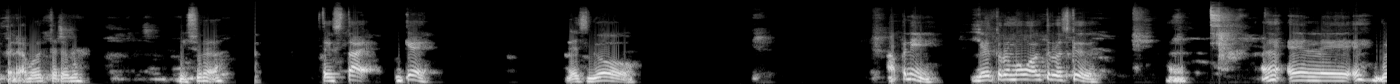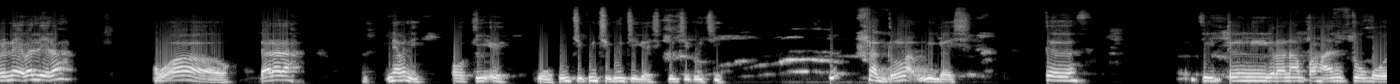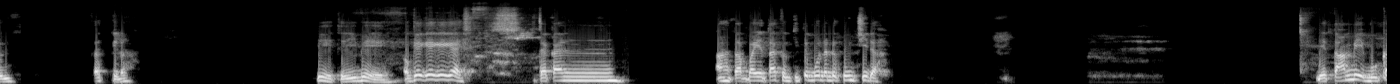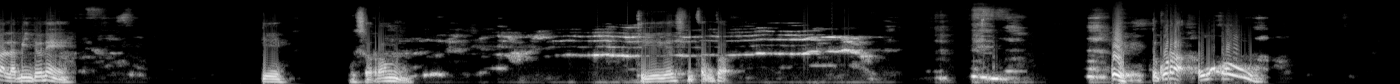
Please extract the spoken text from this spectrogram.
Tak ada apa, tak ada apa. Ni surat lah. Kita start. Okay. Let's go. Apa ni? Dia turun bawah terus ke? Eh, eh, eh, boleh naik balik lah. Wow. Dah, dah, dah. Ni apa ni? Oh, ki, eh. Oh, kunci, kunci, kunci guys. Kunci, kunci. Dah gelap ni guys. Kita, kita ni kalau nampak hantu pun, katalah. Eh, teribir. Okay, okay, okay guys. Kita akan, ah tak payah takut. Kita pun ada kunci dah. Dia ambil, bukalah pintu ni. Oh, seram ni. Okay guys, buka buka. Eh, terkorak. Oh.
